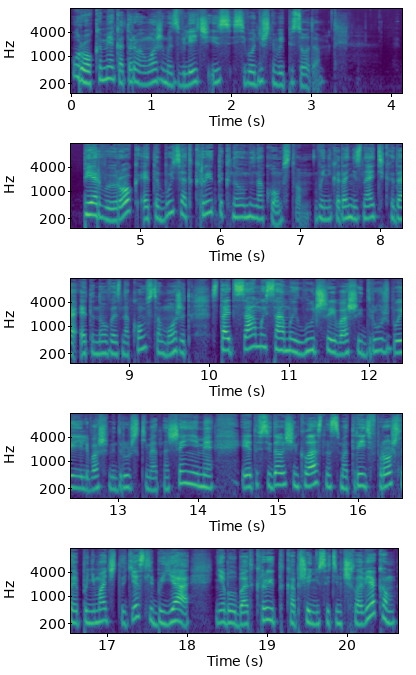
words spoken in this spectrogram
уроками, которые мы можем извлечь из сегодняшнего эпизода. Первый урок — это будьте открыты к новым знакомствам. Вы никогда не знаете, когда это новое знакомство может стать самой-самой лучшей вашей дружбой или вашими дружескими отношениями. И это всегда очень классно смотреть в прошлое и понимать, что если бы я не был бы открыт к общению с этим человеком,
